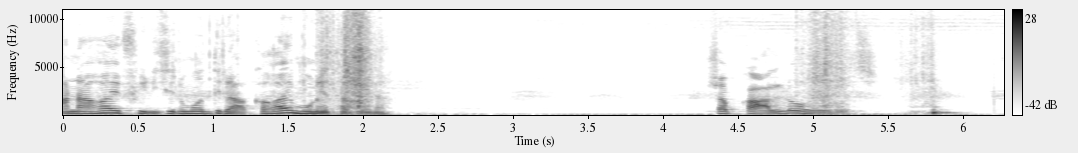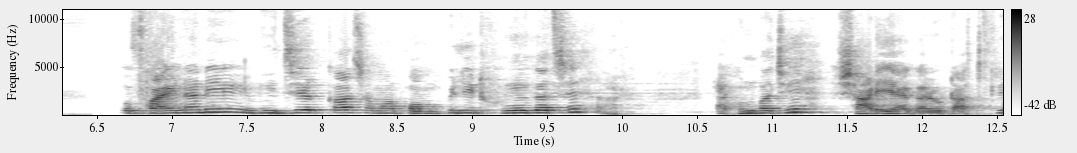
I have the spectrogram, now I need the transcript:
আনা হয়, ফ্রিজের মধ্যে রাখা হয়, মনে থাকে না। সব কালো হয়ে গেছে। তো ফাইনালি নিচের কাজ আমার কমপ্লিট হয়ে গেছে। আর এখন বাজে সাড়ে এগারোটা। আজকে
